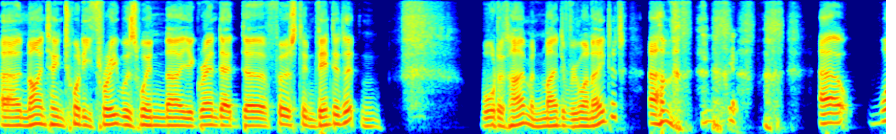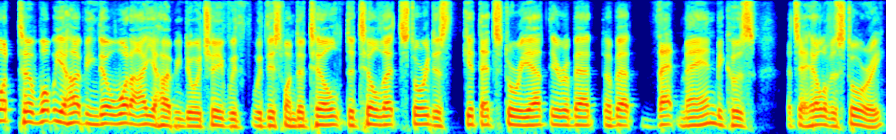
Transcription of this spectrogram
Uh, 1923 was when uh, your granddad uh, first invented it and brought it home and made everyone eat it. Um, uh, what uh, what were you hoping to? What are you hoping to achieve with with this one? To tell to tell that story, to get that story out there about about that man because it's a hell of a story.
